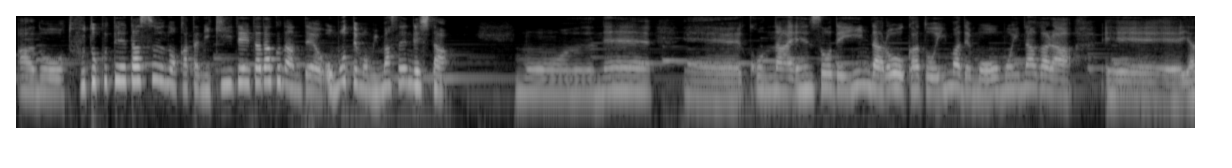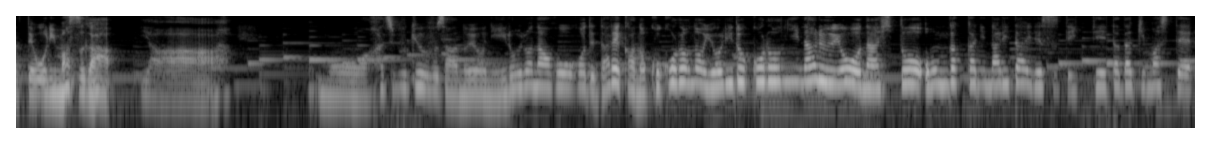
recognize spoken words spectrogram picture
あの、不特定多数の方に聞いていただくなんて思ってもみませんでした。もうね、えー、こんな演奏でいいんだろうかと今でも思いながら、えー、やっておりますが、いやー、もう八部九夫さんのようにいろいろな方法で誰かの心の拠り所になるような人音楽家になりたいですって言っていただきまして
